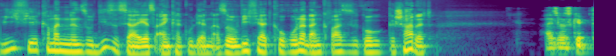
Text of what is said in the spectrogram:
wie viel kann man denn so dieses Jahr jetzt einkalkulieren? Also wie viel hat Corona dann quasi so geschadet? Also es gibt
